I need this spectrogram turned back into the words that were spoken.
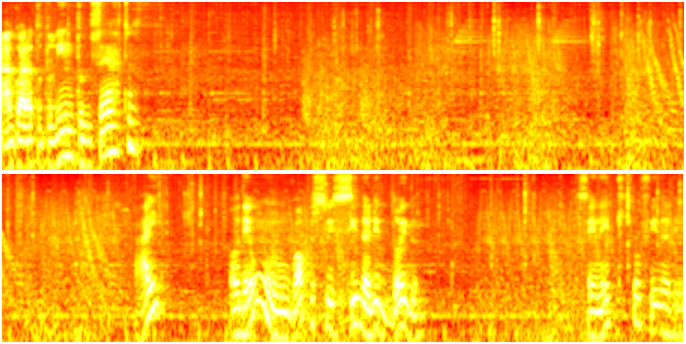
Agora tudo lindo, tudo certo. Ai. Ô dei um golpe suicida ali, doido. Sei nem o que, que eu fiz ali.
